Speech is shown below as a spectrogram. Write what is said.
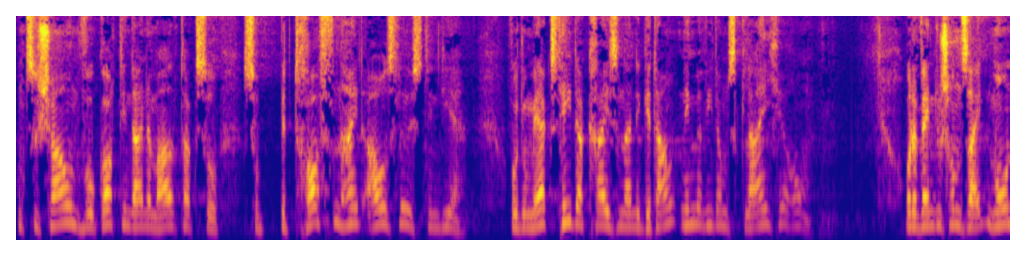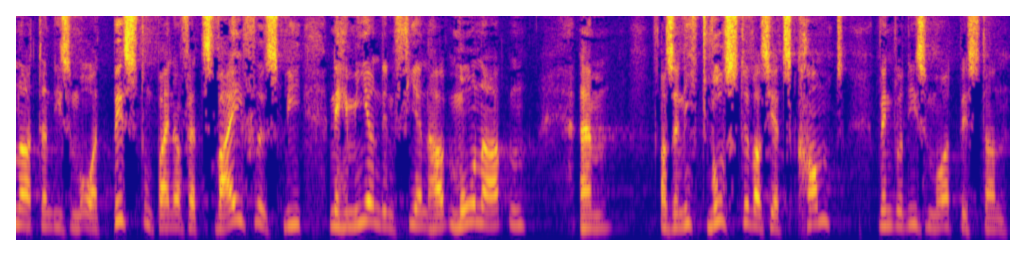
und zu schauen, wo Gott in deinem Alltag so, so Betroffenheit auslöst in dir, wo du merkst, hey, da kreisen deine Gedanken immer wieder ums Gleiche herum. Oder wenn du schon seit Monaten an diesem Ort bist und beinahe verzweifelst, wie Nehemiah in den viereinhalb Monaten, ähm, also nicht wusste, was jetzt kommt, wenn du an diesem Ort bist, dann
